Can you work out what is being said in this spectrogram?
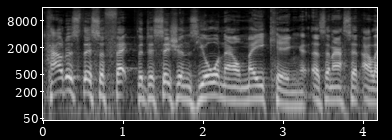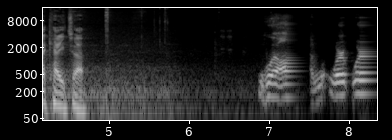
How does this affect the decisions you're now making as an asset allocator? Well, we're, we're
